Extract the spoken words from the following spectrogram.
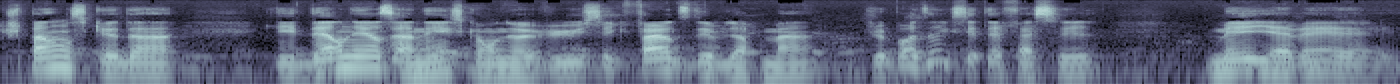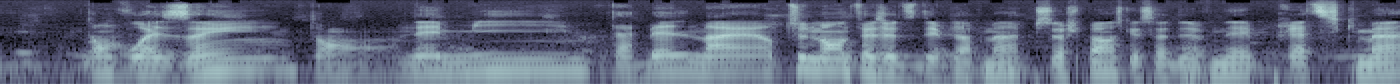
Je pense que dans les dernières années, ce qu'on a vu, c'est que faire du développement, je ne veux pas dire que c'était facile, mais il y avait ton voisin, ton ami, ta belle-mère, tout le monde faisait du développement. Puis ça, je pense que ça devenait pratiquement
